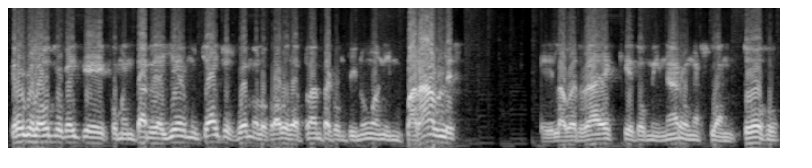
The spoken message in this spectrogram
Creo que lo otro que hay que comentar de ayer, muchachos, bueno, los Bravos de Atlanta continúan imparables. Eh, la verdad es que dominaron a su antojo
